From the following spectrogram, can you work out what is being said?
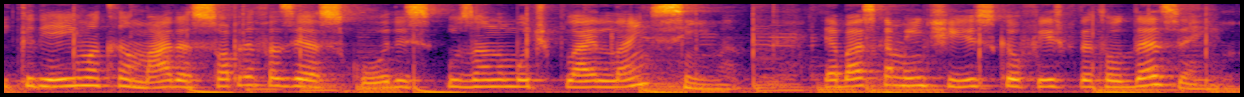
e criei uma camada só para fazer as cores usando o Multiply lá em cima. E é basicamente isso que eu fiz para todo o desenho.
